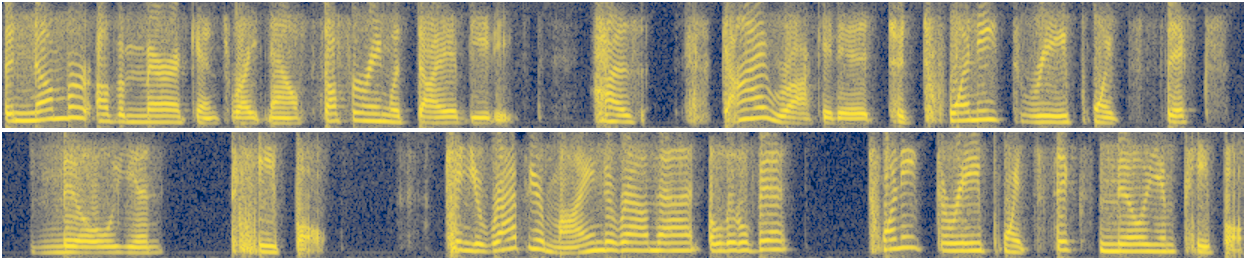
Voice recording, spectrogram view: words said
The number of Americans right now suffering with diabetes has skyrocketed to 23.6 million people. Can you wrap your mind around that a little bit? 23.6 million people.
